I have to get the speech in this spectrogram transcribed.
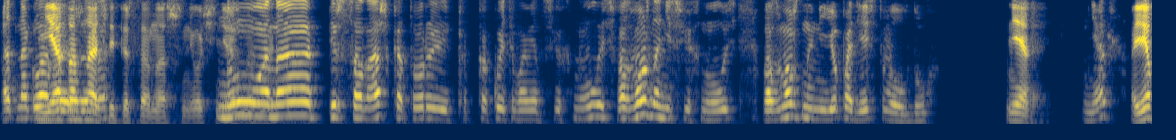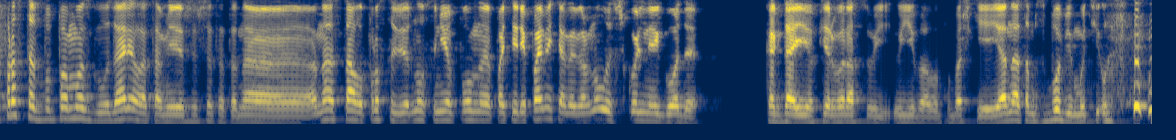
Одноглазая Неоднозначный жена. персонаж, не очень Ну, она персонаж, который в какой-то момент свихнулась. Возможно, не свихнулась. Возможно, на нее подействовал дух. Нет, нет? А я просто по мозгу ударила, там ей же что-то, она, она стала просто вернулась, у нее полная потеря памяти, она вернулась в школьные годы, когда ее первый раз у, уебала по башке, и она там с Бобби мутила.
